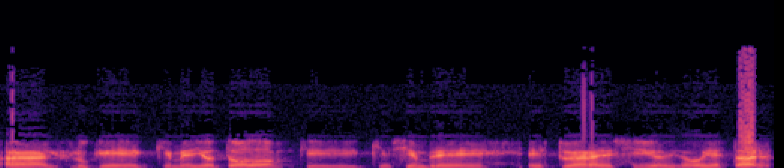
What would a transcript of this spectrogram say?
al club que, que me dio todo, que, que siempre estoy agradecido y lo voy a estar.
